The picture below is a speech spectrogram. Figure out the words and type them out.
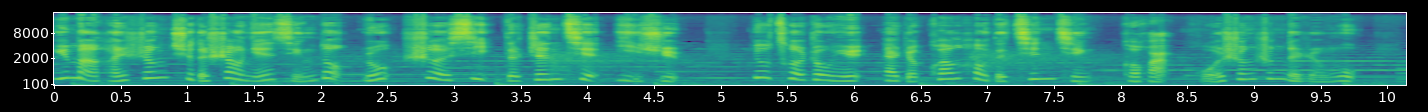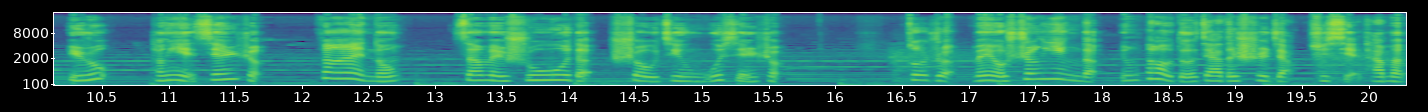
与满含生趣的少年行动，如社戏的真切意绪；又侧重于带着宽厚的亲情，刻画活生生的人物。比如藤野先生、范爱农、三味书屋的寿静吾先生，作者没有生硬的用道德家的视角去写他们，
